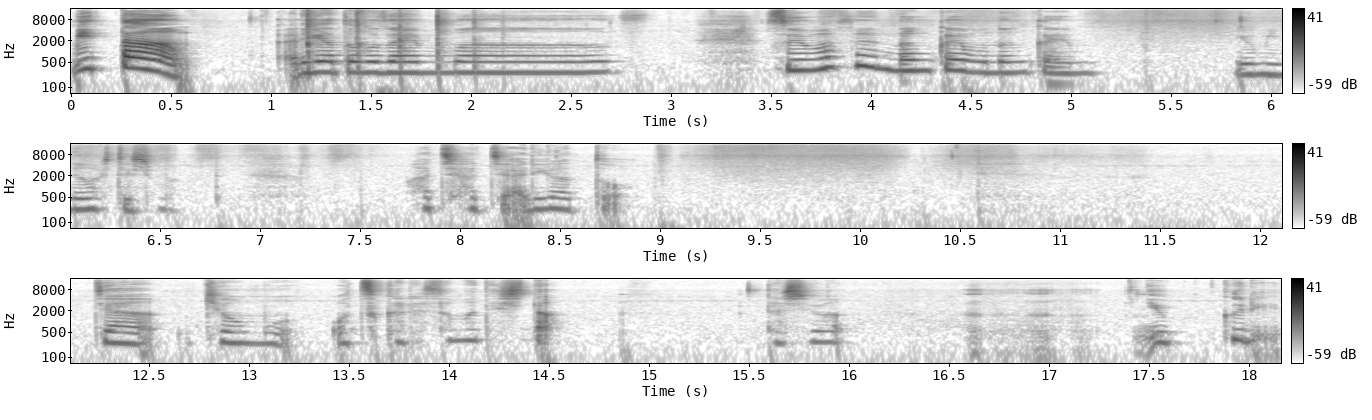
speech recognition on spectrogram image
みったん。ありがとうございます。すいません。何回も何回も読み直してしまって。88ありがとう。じゃあ今日もお疲れ様でした。私はゆっくり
